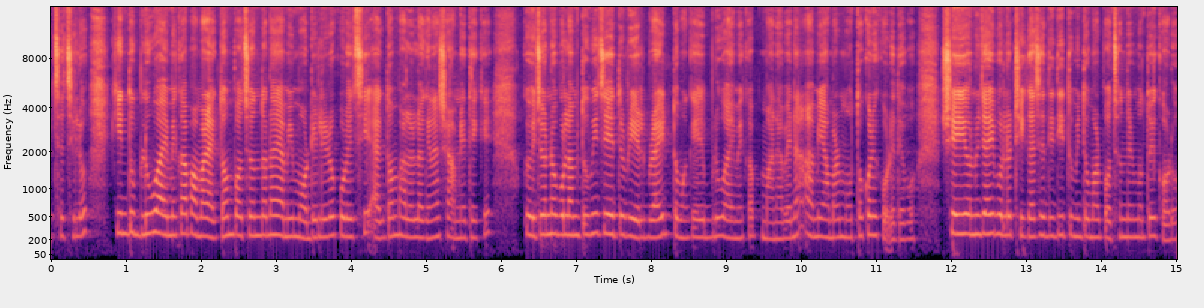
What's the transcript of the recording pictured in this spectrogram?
ইচ্ছা ছিল। কিন্তু ব্লু আই মেকআপ আমার একদম পছন্দ নয়, আমি মডেলেরও করেছি, একদম ভালো লাগে না সামনে থেকে। ওই জন্য বললাম, তুমি যেহেতু রিয়েল ব্রাইড তোমাকে ব্লু আই মেকআপ মানাবে না, আমি আমার মতো করে করে দেবো। সেই অনুযায়ী বলল, ঠিক আছে দিদি, তুমি তোমার পছন্দের মতোই করো।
